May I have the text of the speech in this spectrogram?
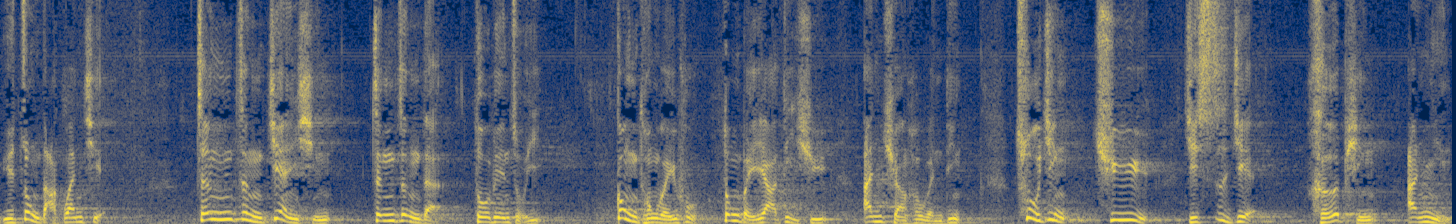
与重大关切，真正践行真正的多边主义，共同维护东北亚地区安全和稳定，促进区域及世界和平安宁。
